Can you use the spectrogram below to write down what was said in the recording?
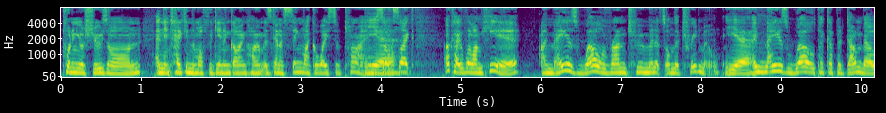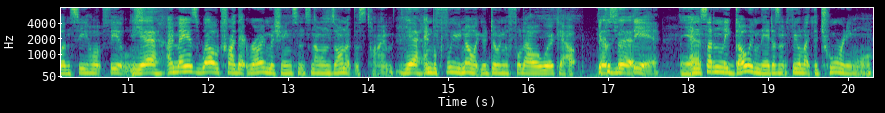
putting your shoes on, and then taking them off again and going home is going to seem like a waste of time. So Yeah. it's like, okay, well, I'm here. I may as well run two minutes on the treadmill. Yeah. I may as well pick up a dumbbell and see how it feels. Yeah. I may as well try that rowing machine since no one's on it this time. Yeah. And before you know it, you're doing a full hour workout because That's you're it. there. Yeah. And suddenly going there doesn't feel like the chore anymore.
